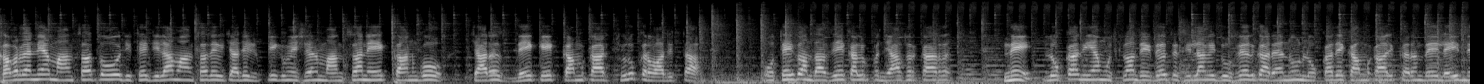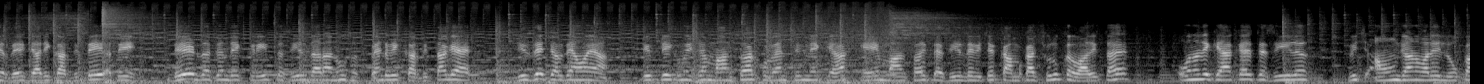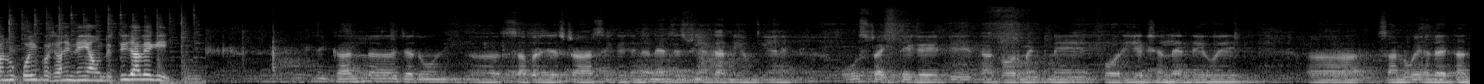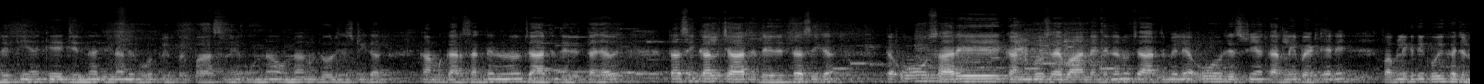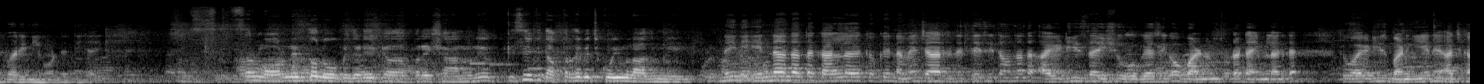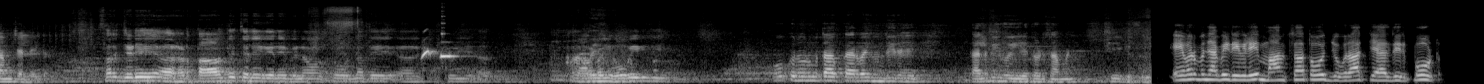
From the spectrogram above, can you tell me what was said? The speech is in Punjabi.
ਖਬਰ ਲੈਂਦੇ ਹਾਂ ਮਾਨਸਾ ਤੋਂ, ਜਿੱਥੇ ਜ਼ਿਲ੍ਹਾ ਮਾਨਸਾ ਦੇ ਵਿੱਚ ਅੱਜ ਡਿਪਟੀ ਕਮਿਸ਼ਨਰ ਮਾਨਸਾ ਨੇ ਕਾਨਗੋ ਚਾਰਜ ਦੇ ਕੇ ਕੰਮਕਾਜ ਸ਼ੁਰੂ ਕਰਵਾ ਦਿੱਤਾ। ਉੱਥੇ ਹੀ ਤੁਹਾਨੂੰ ਦੱਸ ਦਈਏ ਕੱਲ ਪੰਜਾਬ ਸਰਕਾਰ ਨੇ ਲੋਕਾਂ ਦੀਆਂ ਮੁਸ਼ਕਲਾਂ ਦੇਖਦੇ ਹੋਏ ਤਹਿਸੀਲਾਂ ਵਿੱਚ ਦੂਸਰੇ ਅਧਿਕਾਰੀਆਂ ਨੂੰ ਲੋਕਾਂ ਦੇ ਕੰਮਕਾਜ ਕਰਨ ਦੇ ਲਈ ਨਿਰਦੇਸ਼ ਜਾਰੀ ਕਰ ਦਿੱਤੇ ਅਤੇ ਡੇਢ ਦਰਜਨ ਦੇ ਕਰੀਬ ਤਹਿਸੀਲਦਾਰਾਂ ਨੂੰ ਸਸਪੈਂਡ ਵੀ ਕਰ ਦਿੱਤਾ ਗਿਆ ਹੈ। ਜਿਸ ਦੇ ਚਲਦਿਆਂ ਹੋਇਆਂ ਡਿਪਟੀ ਕਮਿਸ਼ਨਰ ਮਾਨਸਾ ਕੁਲਵੰਤ ਸਿੰਘ ਨੇ ਕਿਹਾ ਕਿ ਮਾਨਸਾ ਦੀ ਤਹਿਸੀਲ ਦੇ ਵਿੱਚ ਕੰਮਕਾਜ ਸ਼ੁਰੂ ਕਰਵਾ ਦਿੱਤਾ ਹੈ। ਉਹਨਾਂ ਨੇ ਕਿਹਾ ਕਿ ਤਹਿਸੀਲ ਵਿੱਚ ਆਉਣ ਜਾਣ ਵਾਲੇ ਲੋਕਾਂ ਨੂੰ ਕੋਈ ਪਰੇਸ਼ਾਨੀ ਨਹੀਂ ਆਉਣ ਦਿੱਤੀ ਜਾਵੇਗੀ। ਨਹੀਂ ਕੱਲ ਜਦੋਂ ਸਬ ਰਜਿਸਟਰਾਰ ਸੀਗੇ, ਜਿਨ੍ਹਾਂ ਨੇ ਰਜਿਸਟਰੀਆਂ ਕਰਨੀਆਂ ਹੁੰਦੀਆਂ ਨੇ, ਉਹ ਸਟ੍ਰਾਈਕ ਤੇ ਗਏ ਤੇ ਤਾਂ ਗਵਰਨਮੈਂਟ ਨੇ ਫੌਰੀ ਐਕਸ਼ਨ ਲੈਂਦੇ ਹੋਏ ਸਾਨੂੰ ਇਹ ਹਦਾਇਤਾਂ ਦਿੱਤੀਆਂ ਕਿ ਜਿਨ੍ਹਾਂ ਜਿਨ੍ਹਾਂ ਦੇ ਹੋਰ ਪੇਪਰ ਪਾਸ ਨੇ, ਉਹਨਾਂ ਉਹਨਾਂ ਨੂੰ ਜੋ ਰਜਿਸਟਰੀ ਦਾ ਕੰਮ ਕਰ ਸਕਦੇ ਨੇ, ਉਹਨਾਂ ਨੂੰ ਚਾਰਜ ਦੇ ਦਿੱਤਾ ਜਾਵੇ। ਤਾਂ ਅਸੀਂ ਕੱਲ ਚਾਰਜ ਦੇ ਦਿੱਤਾ ਸੀਗਾ। ਤਾਂ ਉਹ ਸਾਰੇ ਕਾਨੂੰਗੋ ਸਾਹਿਬਾਨ ਨੇ ਜਿਨ੍ਹਾਂ ਨੂੰ ਚਾਰਜ ਮਿਲਿਆ ਉਹ ਰਜਿਸਟਰੀਆਂ ਕਰਨ ਲਈ ਬੈਠੇ ਨੇ। ਪਬਲਿਕ ਦੀ ਕੋਈ ਖੱਜਲ ਖੁਆਰੀ ਨਹੀਂ ਹੋਣ ਦਿੱਤੀ ਜਾਏਗੀ। ਸਰ ਮਾਰਨਿੰਗ ਤੋਂ ਲੋਕ ਜਿਹੜੇ ਪਰੇਸ਼ਾਨ ਹੋ ਰਹੇ ਕਿਸੇ ਵੀ ਦਫ਼ਤਰ ਦੇ ਵਿੱਚ ਕੋਈ ਮੁਲਾਜ਼ਮ ਨਹੀਂ ਨਹੀਂ ਨਹੀਂ ਇਹਨਾਂ ਦਾ ਤਾਂ ਕੱਲ ਕਿਉਂਕਿ ਨਵੇਂ ਚਾਰਜ ਦਿੱਤੇ ਸੀ ਤਾਂ ਉਹਨਾਂ ਦਾ ਆਈਡੀਜ਼ ਦਾ ਇਸ਼ੂ ਹੋ ਗਿਆ ਸੀਗਾ ਉਹ ਬਣਨ ਨੂੰ ਥੋੜਾ ਟਾਈਮ ਲੱਗਦਾ ਤੇ ਉਹ ਆਈਡੀਜ਼ ਬਣ ਗਈਆਂ ਨੇ ਅੱਜ ਕੰਮ ਚੱਲੇਗਾ। ਸਰ ਜਿਹੜੇ ਹੜਤਾਲ ਤੇ ਚਲੇ ਗਏ ਨੇ ਬਿਨਾਂ ਉਸ ਤੋਂ ਉਹਨਾਂ ਤੇ ਕੋਈ ਕਾਰਵਾਈ ਹੋਵੇਗੀ ਜੀ? ਉਹ ਕਾਨੂੰਨ ਮੁਤਾਬਕ ਕਾਰਵਾਈ ਹੁੰਦੀ ਰਹੇਗੀ। ਕੱਲ ਵੀ ਹੋਈ ਹੈ ਤੁਹਾਡੇ ਸਾਹਮਣੇ। ਠੀਕ ਹੈ ਸਰ। ਏਵਨ ਪੰਜਾਬੀ ਟੀਵੀ ਲਈ ਮਾਨਸਾ ਤੋਂ ਜੁਗਰਾਜ ਚਹਿਲ ਦੀ ਰਿਪੋਰਟ।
